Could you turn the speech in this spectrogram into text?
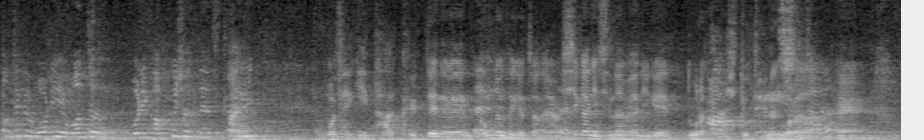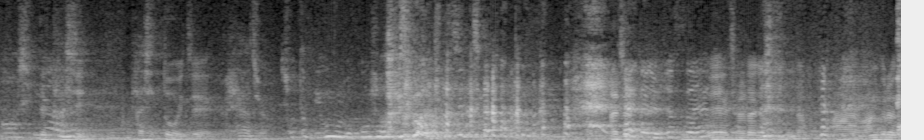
어떻게 머리 완전 머리 바꾸셨네 스타일. 아니 뭐 색이 다 그때는 네. 검정색이었잖아요. 네. 시간이 지나면 이게 노랗게 아, 다시 또 되는 거라. 진짜요? 네. 아 근데. 다시 다시 또 이제 해야죠. 저도 미국물 먹고 오셔가지고 진짜. 아, 잘 저- 다녀오셨어요? 네, 잘 다녔습니다. 아, 안 그래도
